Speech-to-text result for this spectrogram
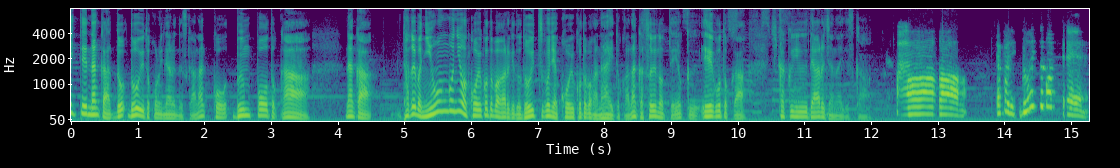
いってなんかどどういうところになるんですか？なんかこう文法とかなんか例えば日本語にはこういう言葉があるけどドイツ語にはこういう言葉がないとかなんかそういうのってよく英語とか比較であるじゃないですか。ああ、やっぱりドイツ語って、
